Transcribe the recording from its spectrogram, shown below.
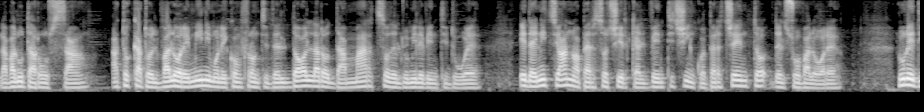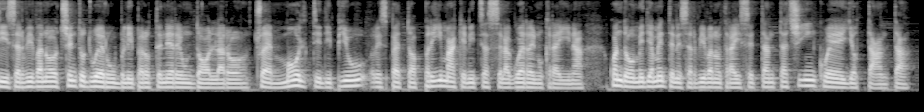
la valuta russa, ha toccato il valore minimo nei confronti del dollaro da marzo del 2022 e da inizio anno ha perso circa il 25% del suo valore. Lunedì servivano 102 rubli per ottenere un dollaro, cioè molti di più rispetto a prima che iniziasse la guerra in Ucraina, quando mediamente ne servivano tra i 75 e gli 80.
